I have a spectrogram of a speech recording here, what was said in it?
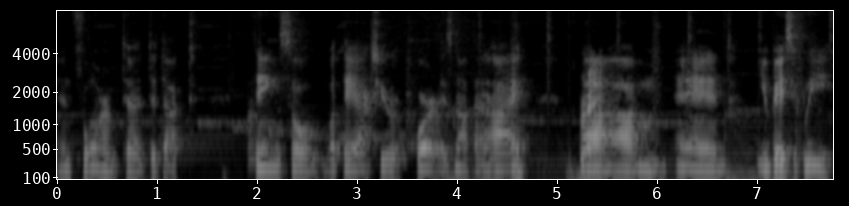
and form to deduct things. So what they actually report is not that high. Right. Um, and you basically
